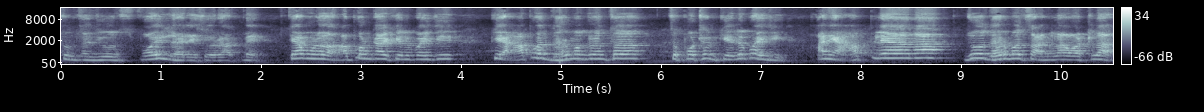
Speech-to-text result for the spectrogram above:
तुमचं जीवन स्पॉईल झाल्याशिवाय राहत नाही. त्यामुळं आपण काय केलं पाहिजे की आपण धर्मग्रंथचं पठन केलं पाहिजे. आणि आपल्याला जो धर्म चांगला वाटला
